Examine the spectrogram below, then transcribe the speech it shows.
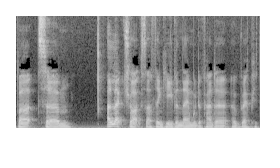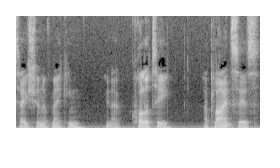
But um, Electrolux, I think, even then would have had a, a reputation of making, you know, quality appliances.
